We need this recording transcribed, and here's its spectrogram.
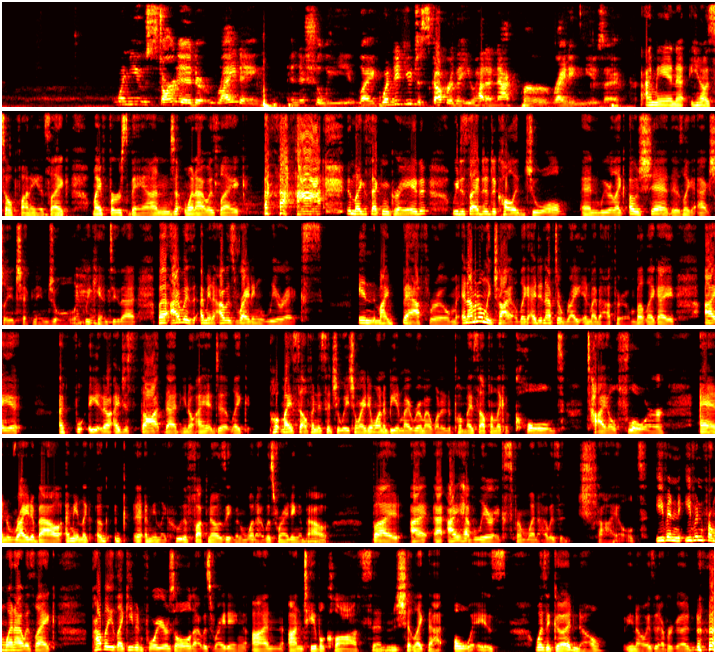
when you started writing initially, like when did you discover that you had a knack for writing music? I mean, you know, it's so funny. It's like my first band when I was like in like second grade, we decided to call it Jewel. And we were like, oh shit, there's like actually a chick named Jewel. Like we can't do that. But I was, I mean, I was writing lyrics in my bathroom and I'm an only child. Like I didn't have to write in my bathroom, but like I, I, I, you know, I just thought that, you know, I had to like put myself in a situation where I didn't want to be in my room. I wanted to put myself on like a cold tile floor and write about, I mean, like, I mean, like who the fuck knows even what I was writing about. But I, I have lyrics from when I was a child, even, even from when I was like, probably like even four years old, I was writing on, on tablecloths and shit like that. Always. Was it good? No you know, is it ever good?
